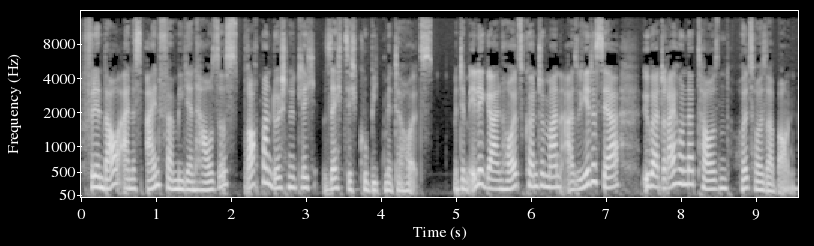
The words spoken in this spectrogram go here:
Für den Bau eines Einfamilienhauses braucht man durchschnittlich 60 Kubikmeter Holz. Mit dem illegalen Holz könnte man also jedes Jahr über 300.000 Holzhäuser bauen.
